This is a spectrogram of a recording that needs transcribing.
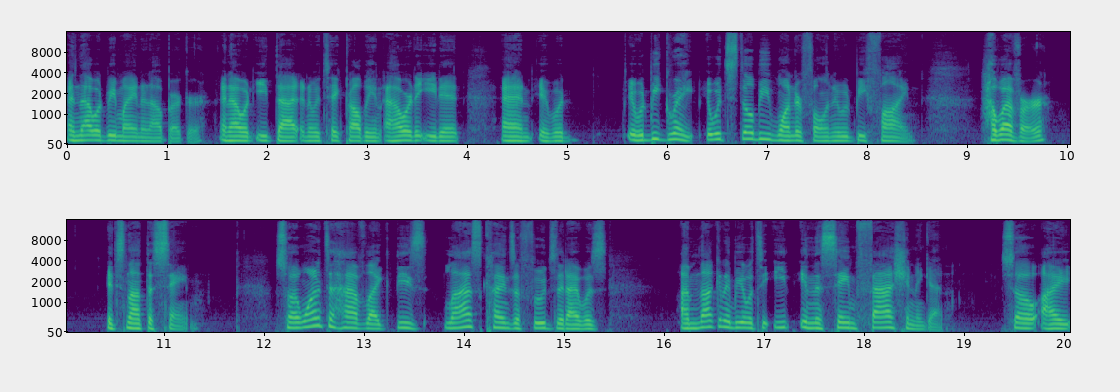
And that would be my In N Out burger. And I would eat that and it would take probably an hour to eat it and it would it would be great. It would still be wonderful and it would be fine. However, it's not the same. So I wanted to have like these last kinds of foods that I was I'm not going to be able to eat in the same fashion again. So I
